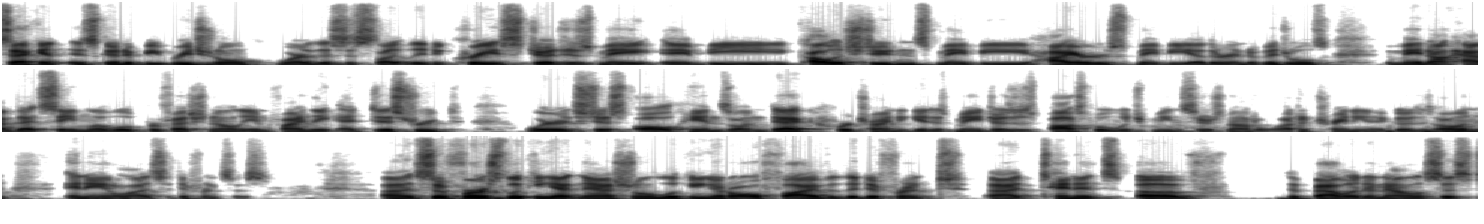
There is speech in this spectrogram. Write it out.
Second is going to be regional, where this is slightly decreased. Judges may be college students, may be hires, may be other individuals who may not have that same level of professionality. And finally, at district, where it's just all hands on deck, we're trying to get as many judges as possible, which means there's not a lot of training that goes on and analyze the differences. Uh, so, first, looking at national, looking at all five of the different uh, tenets of the ballot analysis,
